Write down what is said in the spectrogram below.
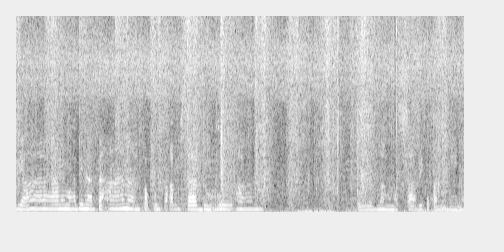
Yan ang aming mga dinadaanan. Papunta kami sa Duruan. Tulad ng nasabi ko kanina.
